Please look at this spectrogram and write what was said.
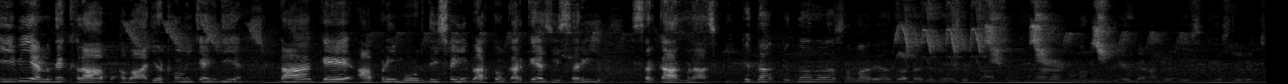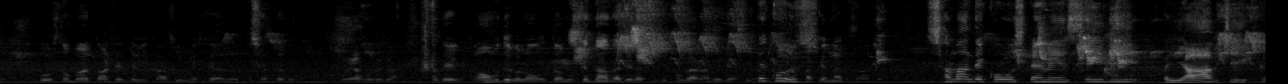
ਈਵੀਐਮ ਦੇ ਖਿਲਾਫ ਆਵਾਜ਼ ਉਠਾਉਣੀ ਚਾਹੀਦੀ ਹੈ ਤਾਂ ਕਿ ਆਪਣੀ ਵੋਟ ਦੀ ਸਹੀ ਵਰਤੋਂ ਕਰਕੇ ਅਸੀਂ ਸਰੀ ਸਰਕਾਰ ਬਣਾ ਸਕੀਏ। ਕਿਦਾਂ ਕਿਦਾਂ ਦਾ ਸਮਾਂ ਰਿਹਾ ਤੁਹਾਡਾ ਜਦੋਂ ਜਗਤਾਰ ਸਿੰਘ ਹਮਾਰਾ ਉਹਨਾਂ ਨੂੰ ਜੇਲ੍ਹ ਜਾਣਾ ਪਿਆ ਇਸ ਕੇਸ ਦੇ ਵਿੱਚ? ਉਸ ਤੋਂ ਬਾਅਦ ਤੁਹਾਡੇ ਤੇ ਵੀ ਕਾਫੀ ਮੇਰੇ ਖਿਆਲ ਤਸ਼ੱਦਦ ਹੋਇਆ ਹੋਵੇਗਾ। ਅਤੇ ਕੌਮ ਦੇ ਵੱਲੋਂ ਤੁਹਾਨੂੰ ਕਿਦਾਂ ਦਾ ਜਿਹੜਾ ਹੁੰਗਾਰਾ ਮਿਲਿਆ ਸੀ? ਦੇਖੋ, ਕਿੰਨਾ ਕੁ ਸਮਾਂ ਦੇਖੋ ਉਸ ਟਾਈਮ ਇਹ ਸੀ ਵੀ ਪੰਜਾਬ 'ਚ ਇੱਕ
